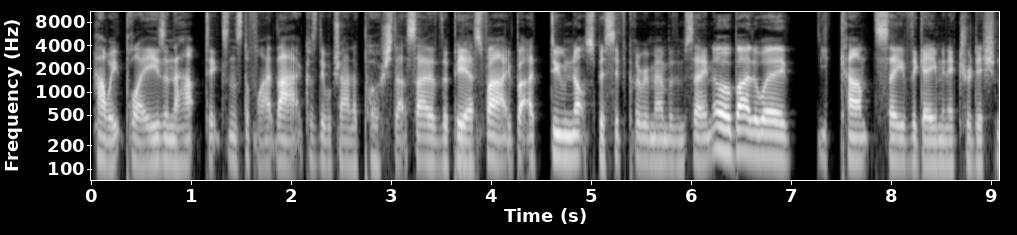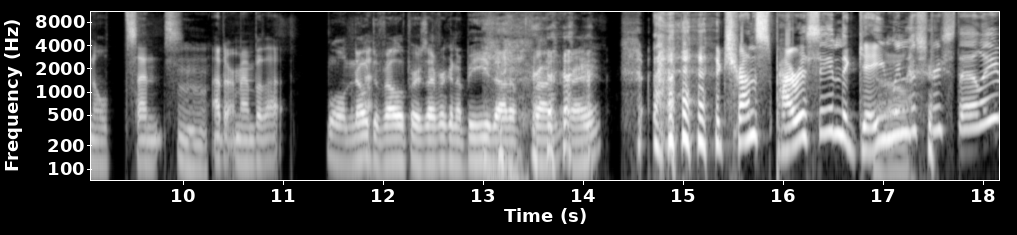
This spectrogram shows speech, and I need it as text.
how it plays and the haptics and stuff like that because they were trying to push that side of the PS5. But I do not specifically remember them saying, "Oh, by the way, you can't save the game in a traditional sense." Mhm. I don't remember that. Well, no Uh, developer is ever going to be that upfront, right? Transparency in the game No. industry, Sterling.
